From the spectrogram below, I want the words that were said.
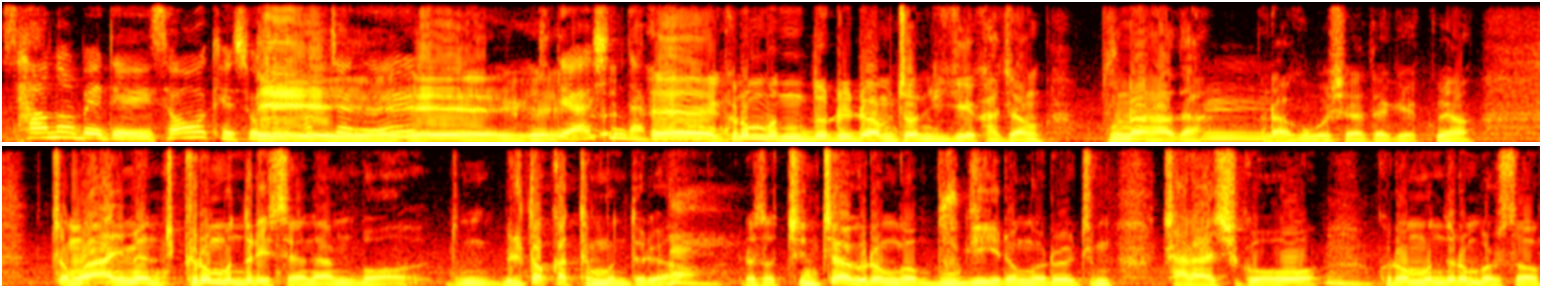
산업에 대해서 계속 예, 예, 확장을 예, 예. 기대하신다면. 예, 그런 분들이라면 전 이게 가장 무난하다라고 음. 보셔야 되겠고요. 정말 아니면 그런 분들이 있어요. 난 뭐 좀 밀떡 같은 분들이요. 네. 그래서 진짜 그런 거 무기 이런 거를 좀 잘하시고 음. 그런 분들은 벌써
